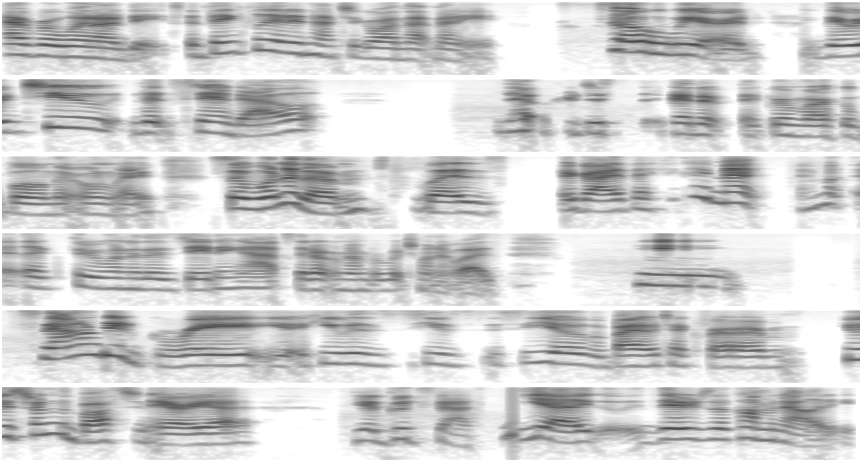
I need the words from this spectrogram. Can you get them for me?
ever went on dates. And thankfully I didn't have to go on that many. So weird. There were two that stand out that were just kind of like remarkable in their own way. So one of them was a guy that I think I met like through one of those dating apps. I don't remember which one it was. He sounded great. He was he was the CEO of a biotech firm. He was from the Boston area. Had good stats. Yeah, there's a commonality.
